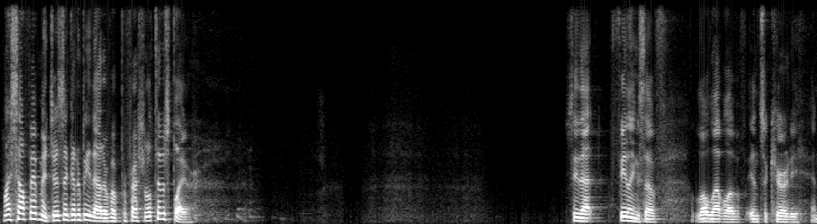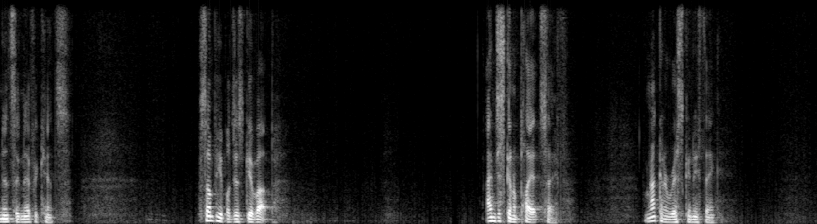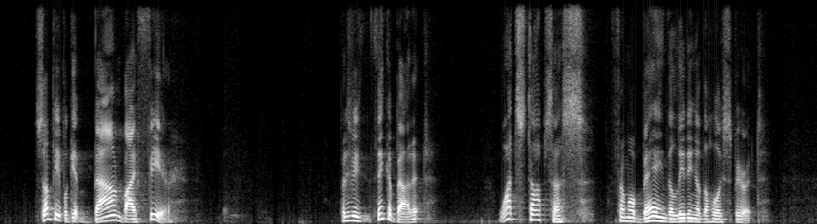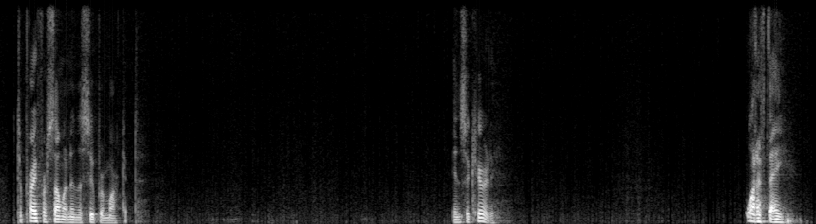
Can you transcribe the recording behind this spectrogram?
My self image isn't going to be that of a professional tennis player. See that feelings of low level of insecurity and insignificance. Some people just give up. I'm just going to play it safe. I'm not going to risk anything. Some people get bound by fear. But if you think about it, what stops us from obeying the leading of the Holy Spirit to pray for someone in the supermarket? Insecurity. What if they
